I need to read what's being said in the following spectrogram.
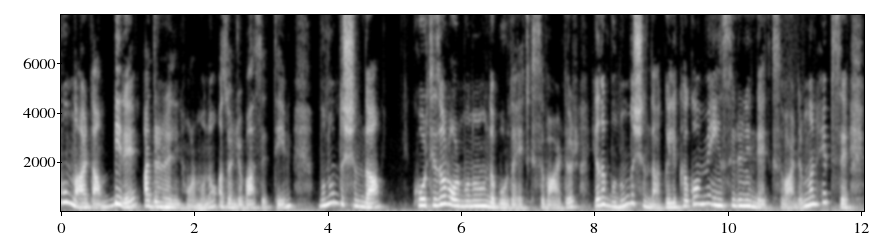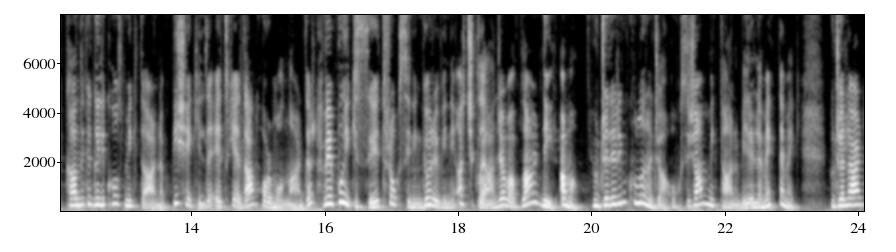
Bunlardan biri adrenalin hormonu az önce bahsettiğim. Bunun dışında kortizol hormonunun da burada etkisi vardır. Ya da bunun dışında glikagon ve insülinin de etkisi vardır. Bunların hepsi kandaki glikoz miktarına bir şekilde etki eden hormonlardır. Ve bu ikisi tiroksinin görevini açıklayan cevaplar değil. Ama hücrelerin kullanacağı oksijen miktarını belirlemek demek Hücreler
